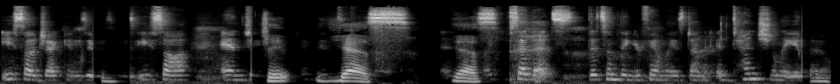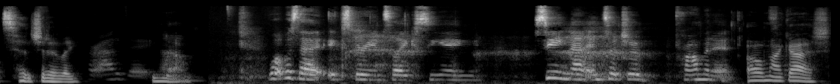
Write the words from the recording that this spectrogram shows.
Esau Jenkins; it was, it was Esau and Jane. Jane yes. Yes. Like you said, that's that's something your family has done intentionally. Intentionally. Out of it. No. Um, what was that experience like seeing seeing that in such a prominent. Oh my gosh,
